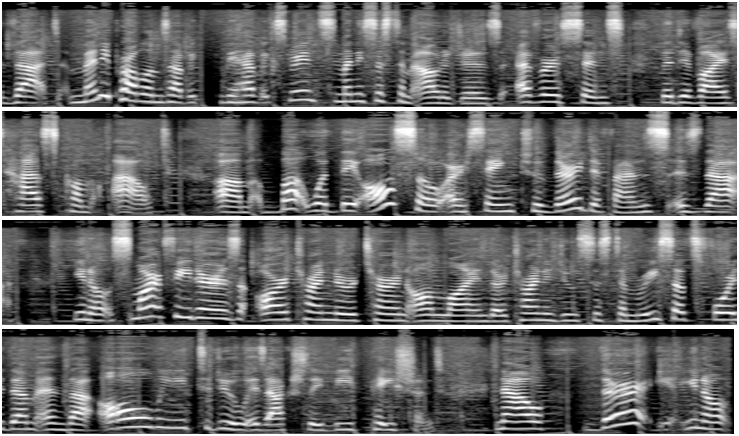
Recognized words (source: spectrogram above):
that many problems have they have experienced many system outages ever since the device has come out. Um, but what they also are saying to their defense is that you know, smart feeders are trying to return online. They're trying to do system resets for them, and that all we need to do is actually be patient. Now, they're, you know,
